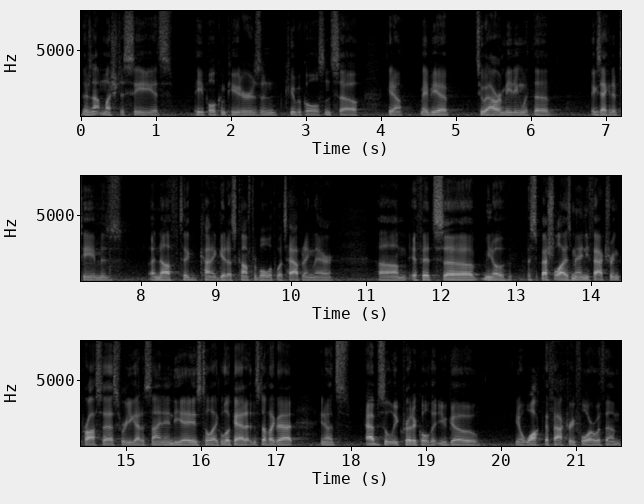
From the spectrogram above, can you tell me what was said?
there's not much to see. It's people, computers, and cubicles. And so, you know, maybe a two-hour meeting with the executive team is enough to kind of get us comfortable with what's happening there. Um, if it's uh, you know a specialized manufacturing process where you got to sign NDAs to like look at it and stuff like that, you know, it's absolutely critical that you go, you know, walk the factory floor with them.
